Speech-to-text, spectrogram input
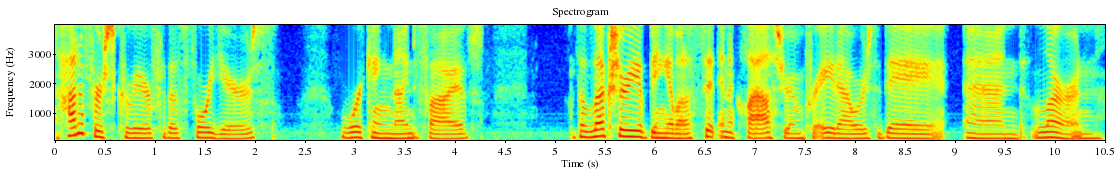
had a first career for those four years, working nine to five, the luxury of being able to sit in a classroom for eight hours a day and learn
